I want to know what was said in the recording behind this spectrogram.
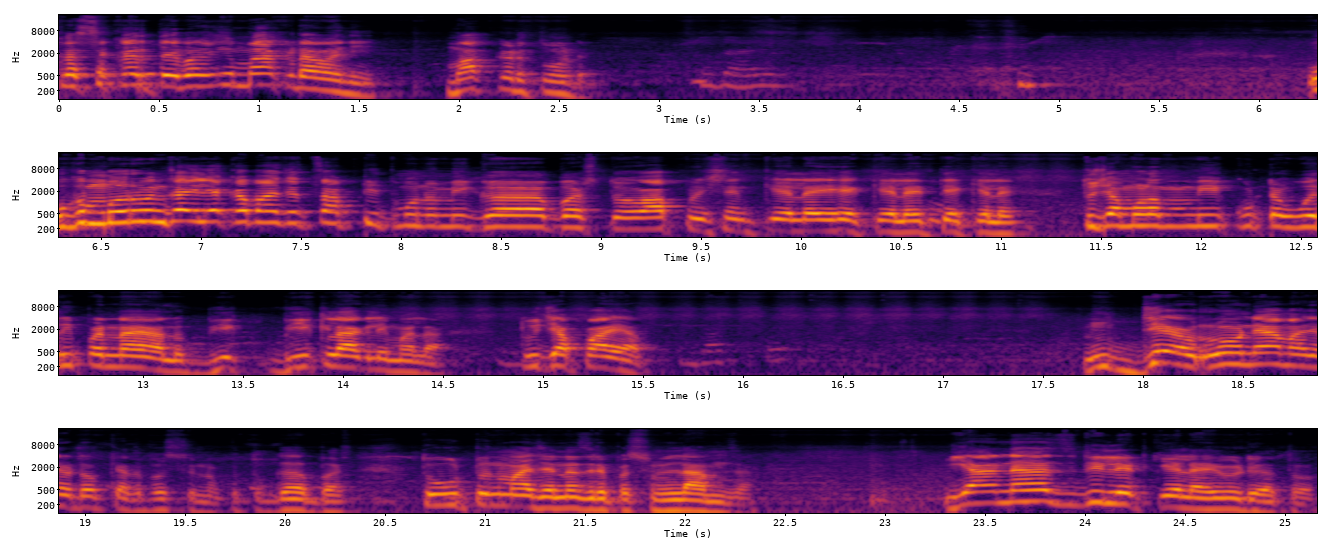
कसं करतंय बघ हे माकडावानी. माकड तोंड. उग मरून जाईल एका माझ्या चापटीत म्हणून मी ग बसतो. ऑपरेशन केलंय हे केलंय ते केलंय. तुझ्यामुळं मी कुठं वरी पण नाही आलो. भीक भीक लागली मला. तुझ्या पायात. जे रोण्या माझ्या डोक्यात. बसू नको. तू ग बस. तू उठून माझ्या नजरेपासून लांब जा. यानंच डिलीट केलाय व्हिडिओ तो.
